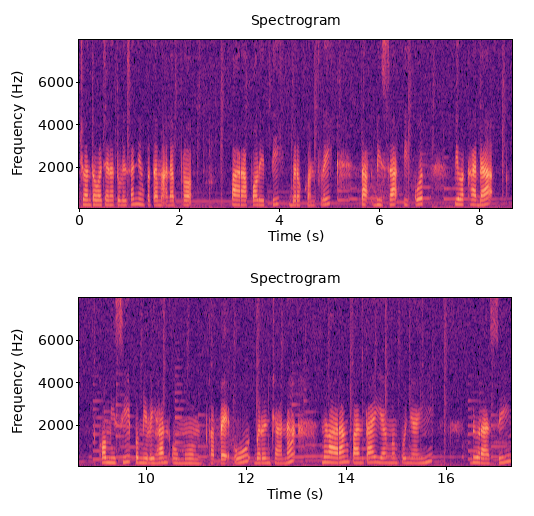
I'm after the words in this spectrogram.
contoh wacana tulisan yang pertama ada pro para politik berkonflik tak bisa ikut pilkada Komisi Pemilihan Umum KPU berencana melarang pantai yang mempunyai durasi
